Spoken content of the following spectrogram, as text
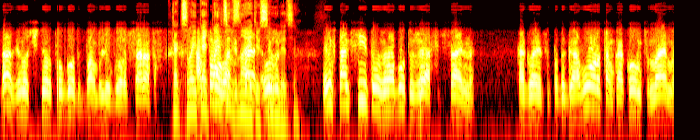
да, с 94 -го года, бомблю город Саратов. Как свои а пять пальцев знаете все улицы. И в такси тоже работаю уже официально. как говорится, по договору, там, какому-то найму.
